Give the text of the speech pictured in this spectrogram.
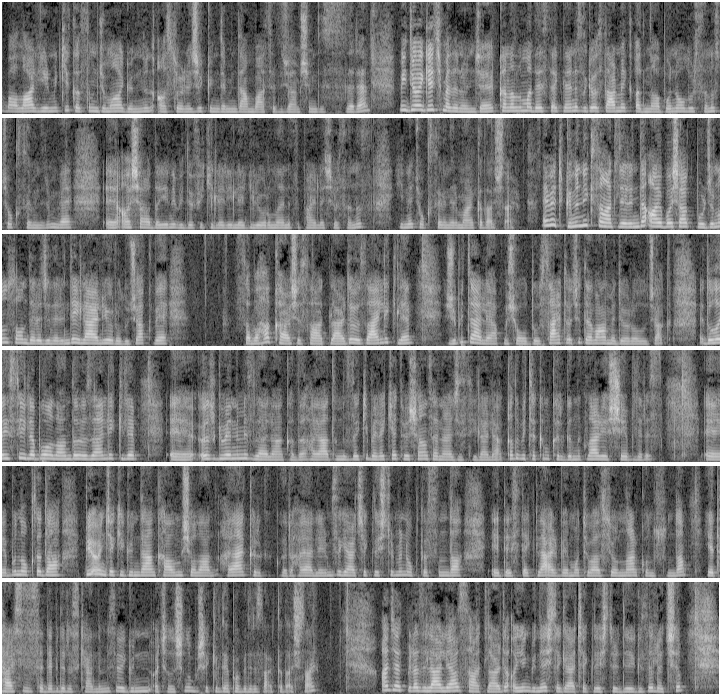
Merhabalar 22 Kasım Cuma gününün astrolojik gündeminden bahsedeceğim şimdi sizlere. Videoya geçmeden önce kanalıma desteklerinizi göstermek adına abone olursanız çok sevinirim ve e, aşağıda yeni video fikirleriyle ilgili yorumlarınızı paylaşırsanız yine çok sevinirim arkadaşlar. Evet günün ilk saatlerinde Ay Başak Burcu'nun son derecelerinde ilerliyor olacak ve sabaha karşı saatlerde özellikle Jüpiter'le yapmış olduğu sert açı devam ediyor olacak. E, Dolayısıyla bu alanda özellikle e, özgüvenimizle alakalı, hayatımızdaki bereket ve şans enerjisiyle alakalı bir takım kırgınlıklar yaşayabiliriz. E, bu noktada bir önceki günden kalmış olan hayal kırıklıkları, hayallerimizi gerçekleştirme noktasında e, destekler ve motivasyonlar konusunda yetersiz hissedebiliriz kendimizi ve günün açılışını bu şekilde yapabiliriz arkadaşlar. Ancak biraz ilerleyen saatlerde ayın güneşle gerçekleştirdiği güzel açı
